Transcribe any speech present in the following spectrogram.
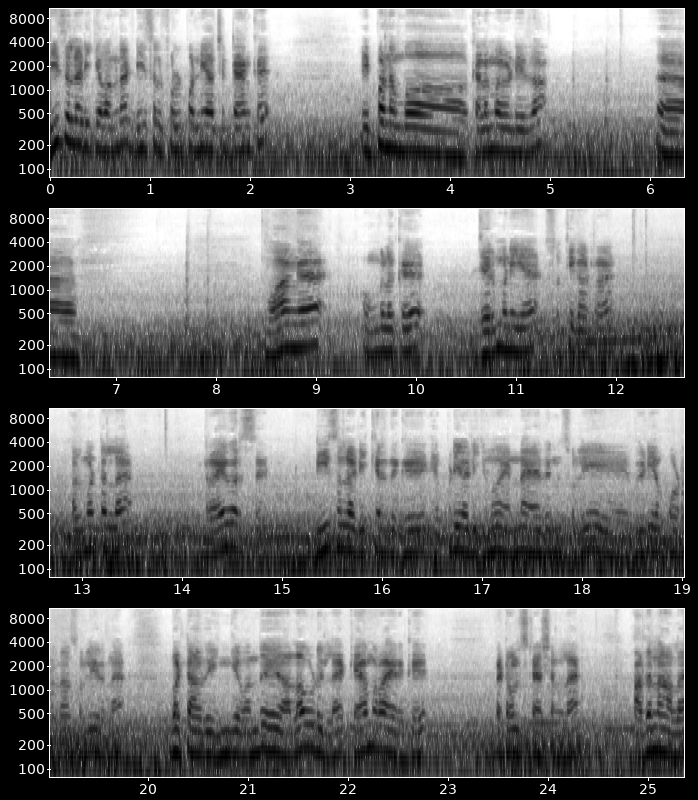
டீசல் அடிக்க வந்தால் டீசல் ஃபுல் பண்ணியாச்சு டேங்க்கு இப்போ நம்ம கிளம்ப வேண்டியது தான் வாங்க உங்களுக்கு ஜெர்மனியை சுற்றி காட்டுறேன் அது மட்டும் இல்லை டிரைவர்ஸு டீசல் அடிக்கிறதுக்கு எப்படி அடிக்கணும் என்ன ஏதுன்னு சொல்லி வீடியோ போடுறதா சொல்லியிருந்தேன். பட் அது இங்கே வந்து அலௌடு இல்லை கேமரா இருக்குது பெட்ரோல் ஸ்டேஷனில் அதனால்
